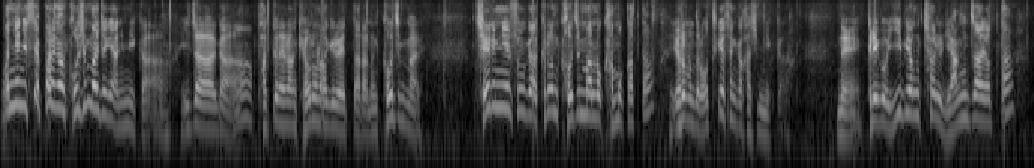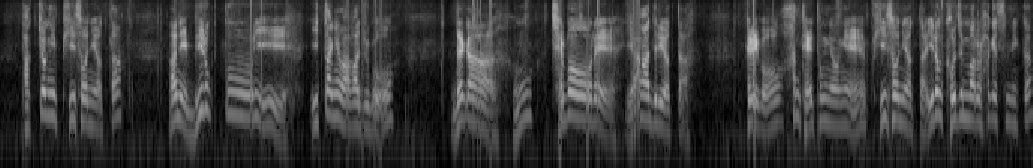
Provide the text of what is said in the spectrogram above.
완전히 새빨간 거짓말쟁이 아닙니까? 이자가 박근혜랑 결혼하기로 했다라는 거짓말. 재림 예수가 그런 거짓말로 감옥 갔다? 여러분들 어떻게 생각하십니까? 네. 그리고 이병철 양자였다? 박정희 비선이었다? 아니 미륵불이 이 땅에 와가지고 내가 응? 재벌의 양아들이었다. 그리고 한 대통령의 비선이었다. 이런 거짓말을 하겠습니까?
